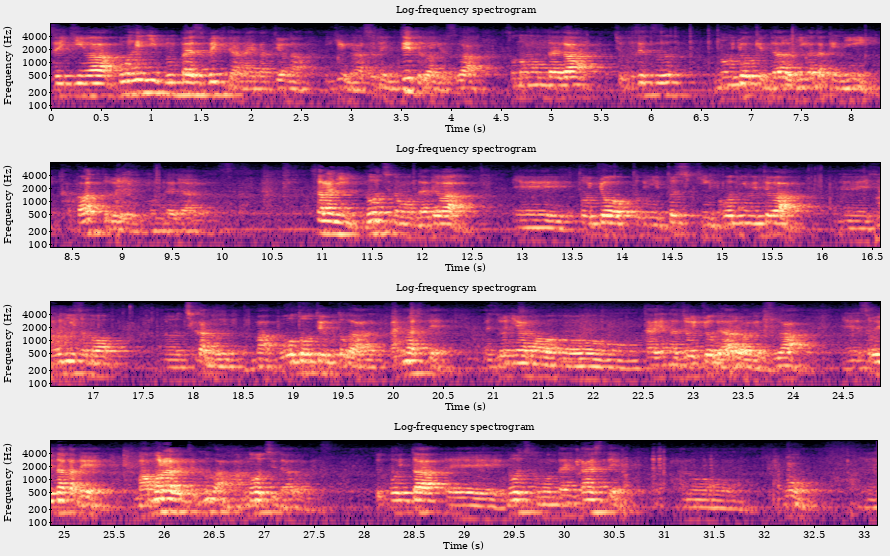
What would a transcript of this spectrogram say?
税金は公平に分配すべきではないかというような意見がすでに出てるわけですが、その問題が直接農業権である新潟県に関わっている問題であるわけです。さらに農地の問題では、えー、東京、特に都市近郊においては、えー、非常にその地下の、まあ、暴動ということがありまして、非常にあの大変な状況であるわけですが、えー、そういう中で守られているのが、まあ、農地であるわけです。でこういった、えー、農地の問題に関して、あのも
